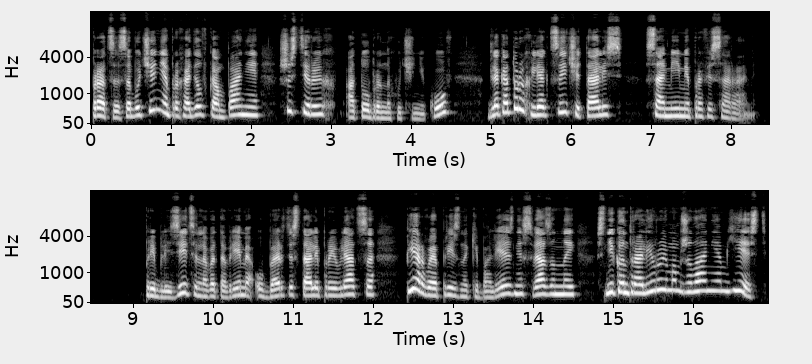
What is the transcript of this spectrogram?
Процесс обучения проходил в компании шестерых отобранных учеников, для которых лекции читались самими профессорами. Приблизительно в это время у Берти стали проявляться первые признаки болезни, связанной с неконтролируемым желанием есть,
